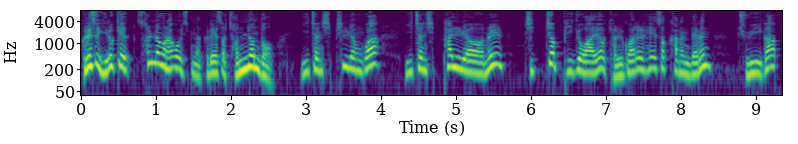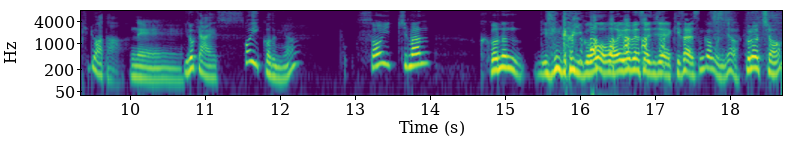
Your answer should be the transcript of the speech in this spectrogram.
그래서 이렇게 설명을 하고 있습니다. 그래서 전년도 2017년과 2018년을 직접 비교하여 결과를 해석하는 데는 주의가 필요하다. 네. 이렇게 아예 써 있거든요. 써 있지만 그거는 네 생각이고 뭐 이러면서 이제 기사를 쓴 거군요. 그렇죠.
